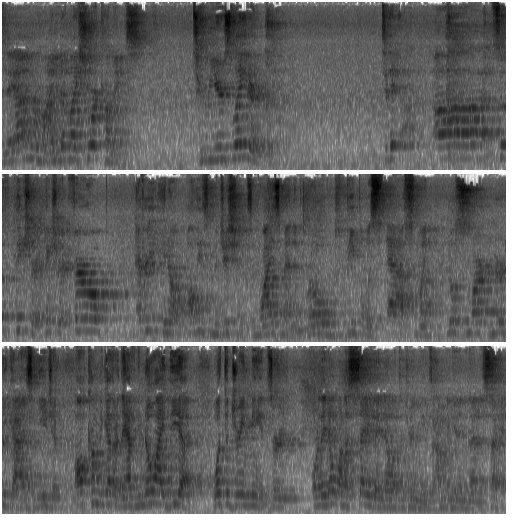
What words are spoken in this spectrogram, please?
Today I am reminded of my shortcomings. Two years later, today, uh, so picture it, picture it. Pharaoh, every, you know, all these magicians and wise men and robed people with staffs and like real smart, nerdy guys in Egypt all come together and they have no idea what the dream means or or they don't want to say they know what the dream means. I'm going to get into that in a second.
